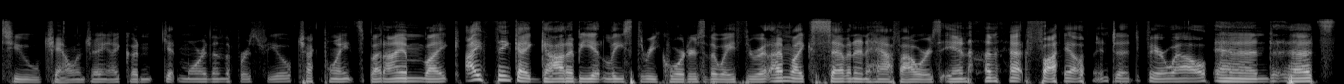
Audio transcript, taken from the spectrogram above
too challenging. I couldn't get more than the first few checkpoints. But I am like I think I gotta be at least three quarters of the way through it. I'm like seven and a half hours in on that file into Farewell. And that's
